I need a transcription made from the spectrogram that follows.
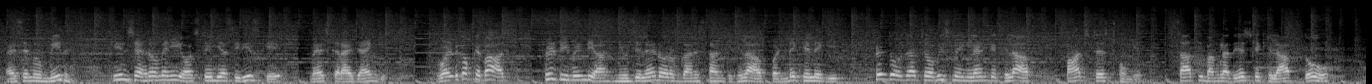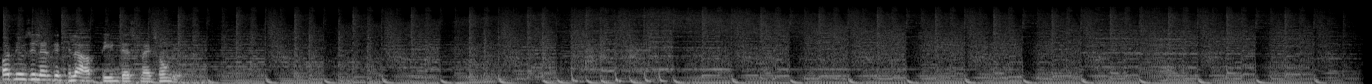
ऐसे में उम्मीद है कि इन शहरों में ही ऑस्ट्रेलिया सीरीज़ के मैच कराए जाएँगे। वर्ल्ड कप के बाद फिर टीम इंडिया, न्यूजीलैंड और अफ़गानिस्तान के खिलाफ वनडे खेलेगी। फिर 2024 में इंग्लैंड के खिलाफ पाँच टेस्ट होंगे। साथ ही बांग्लादेश के खिलाफ दो और न्यूजीलैंड के खिलाफ तीन टेस्ट मैच होंगे।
